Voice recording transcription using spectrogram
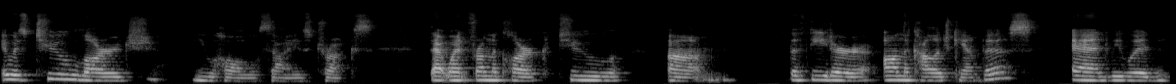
it was two large U-Haul size trucks that went from the Clark to um, the theater on the college campus and we would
